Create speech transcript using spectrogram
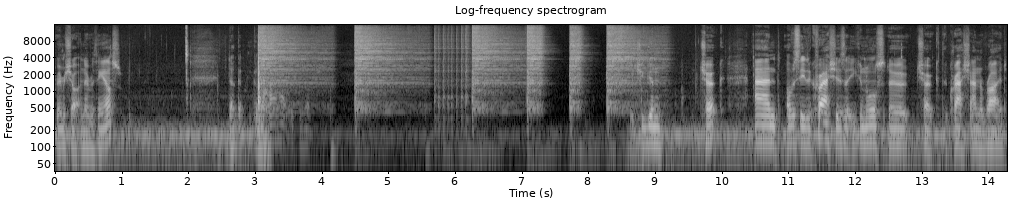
Rim shot and everything else. Which you can choke. And obviously, the crash is that you can also choke the crash and the ride.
